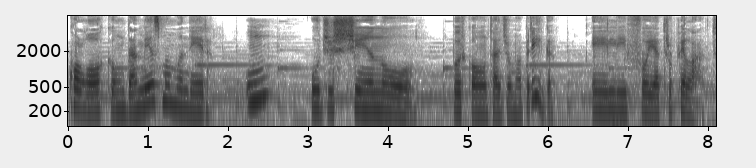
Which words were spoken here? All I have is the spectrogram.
colocam da mesma maneira um o destino por conta de uma briga, ele foi atropelado,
